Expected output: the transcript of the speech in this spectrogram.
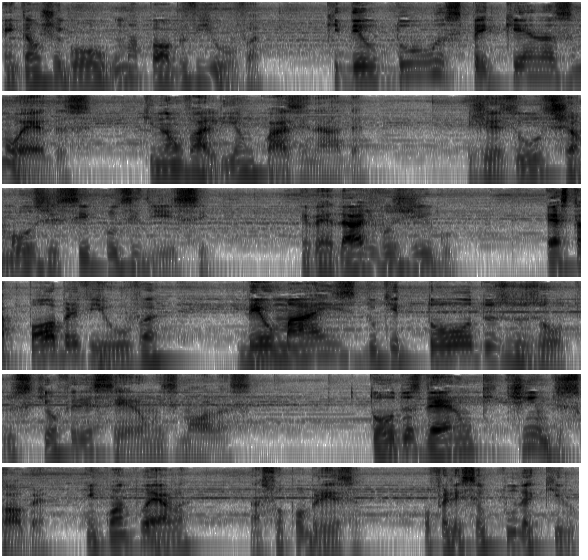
Então chegou uma pobre viúva que deu duas pequenas moedas que não valiam quase nada. Jesus chamou os discípulos e disse: Em verdade vos digo, esta pobre viúva deu mais do que todos os outros que ofereceram esmolas. Todos deram o que tinham de sobra, enquanto ela, na sua pobreza, ofereceu tudo aquilo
